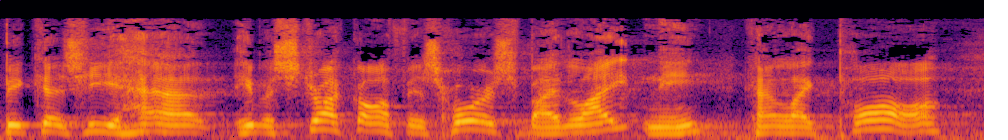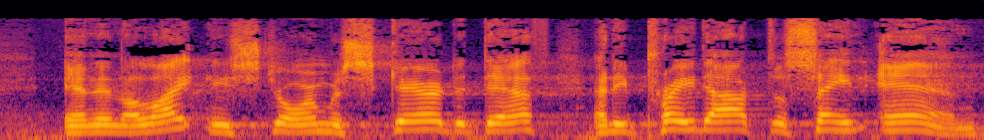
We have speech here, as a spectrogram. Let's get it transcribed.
because he had he was struck off his horse by lightning, kind of like Paul and in a lightning storm was scared to death and he prayed out to saint anne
